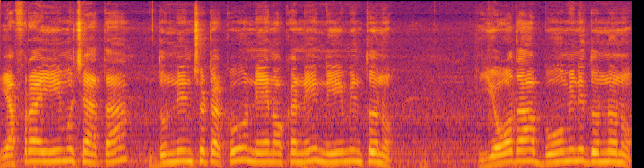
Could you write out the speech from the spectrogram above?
ఎఫ్రాయిము చేత దున్నించుటకు నేనొకని నియమింతును. యోధ భూమిని దున్నును.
